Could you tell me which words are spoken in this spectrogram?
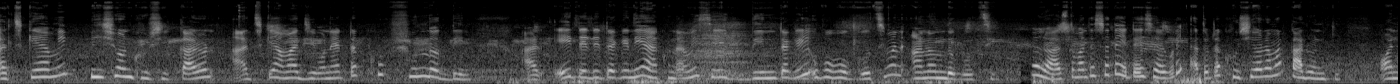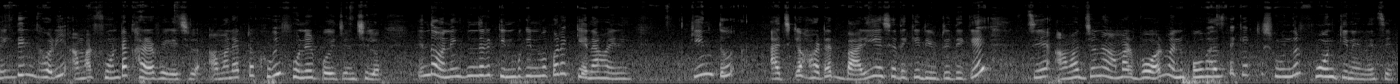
আজকে আমি ভীষণ খুশি, কারণ আজকে আমার জীবনে একটা খুব সুন্দর দিন। আর এই টেডিটাকে নিয়ে এখন আমি সেই দিনটাকেই উপভোগ করছি মানে আনন্দ করছি। আজ তোমাদের সাথে এটাই শেয়ার করি, এতটা খুশি হওয়ার আমার কারণ কি? অনেক দিন ধরেই আমার ফোনটা খারাপ হয়ে গেছিল, আমার একটা খুবই ফোনের প্রয়োজন ছিল, কিন্তু অনেক দিন ধরে কিনবো কিনবো করে কেনা হয়নি। কিন্তু আজকে হঠাৎ বাড়ি এসে দেখি ডিউটি থেকে যে আমার জন্য আমার বর মানে প্রভাস থেকে একটা সুন্দর ফোন কিনে এনেছে।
